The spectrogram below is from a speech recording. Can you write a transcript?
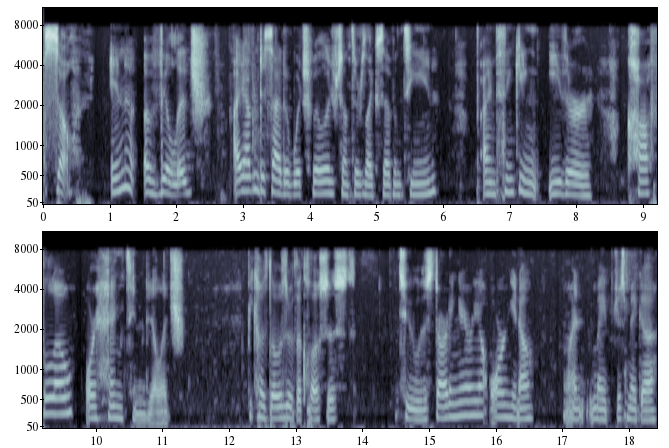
so in a village, I haven't decided which village since there's like 17. I'm thinking either Coffalo or Hengton Village because those are the closest to the starting area, or you know, I might just make a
